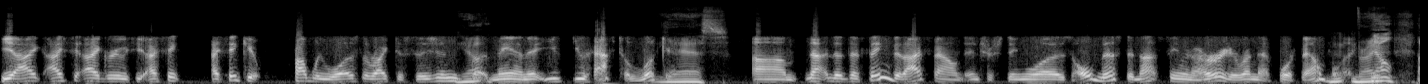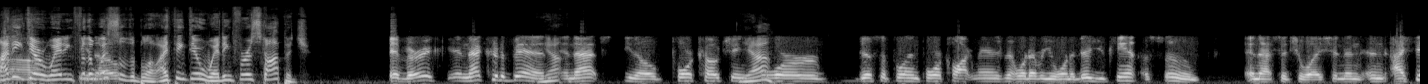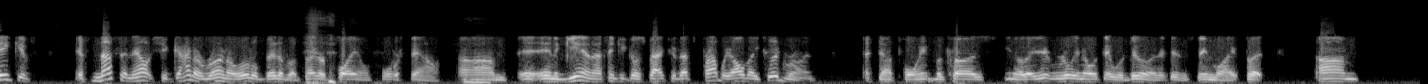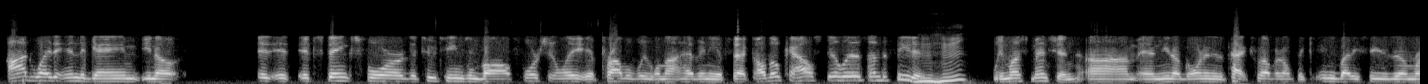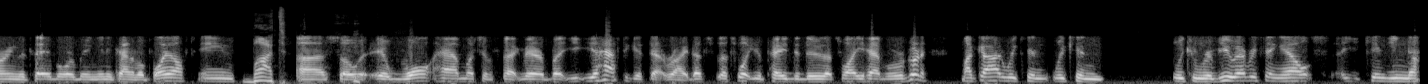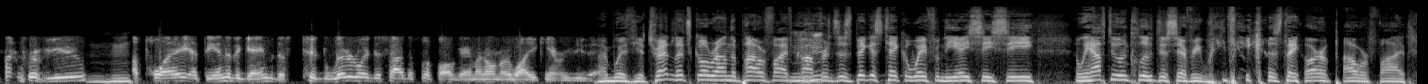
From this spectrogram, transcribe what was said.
Yeah, I I, th- I agree with you. I think I think it probably was the right decision. Yeah. But man, it, you you have to look at. it. Yes. Um, now the the thing that I found interesting was Ole Miss did not seem in a hurry to run that fourth down play. Right. No. I think they were waiting for you the know- whistle to blow. I think they were waiting for a stoppage. It very and that could have been, Yeah. and that's you know poor coaching, Yeah. poor discipline, poor clock management, whatever you want to do. You can't assume in that situation, and and I think if if nothing else, you got to run a little bit of a better play on fourth down. Um, and, and again, I think it goes back to that's probably all they could run at that point because you know they didn't really know what they were doing. It didn't seem like, but um, odd way to end the game. You know, it, it, it stinks for the two teams involved. Fortunately, it probably will not have any effect. Although Cal still is undefeated, Mm-hmm. we must mention. Um, and you know, going into the Pac-12, I don't think anybody sees them running the table or being any kind of a playoff team. But Uh, so it won't have much of effect there. But you, you have to get that right. That's that's what you're paid to do. That's why you have. We're going to. My God, we can we can we can review everything else. Can you not review a play at the end of the game to, to literally decide the football game? I don't know why you can't review that. I'm with you, Trent. Let's go around the Power 5 Mm-hmm. conferences. Biggest takeaway from the ACC, and we have to include this every week because they are a Power Five.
